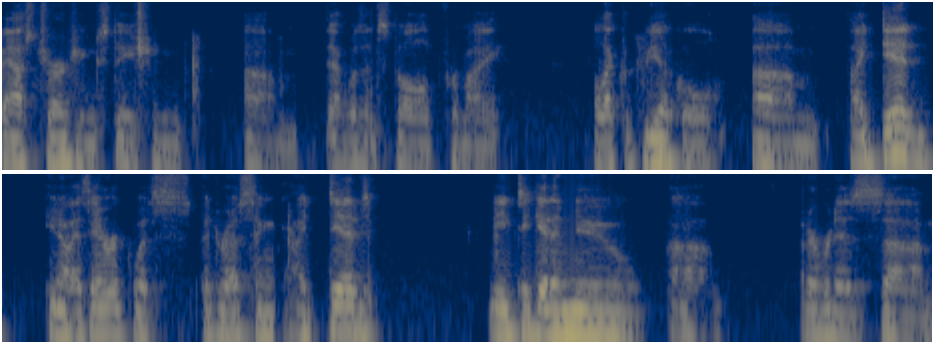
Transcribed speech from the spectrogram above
fast charging station um, that was installed for my electric vehicle. Um, I did, you know, as Eric was addressing, I did need to get a new, uh, whatever it is, um,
